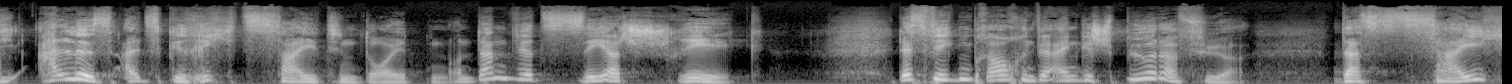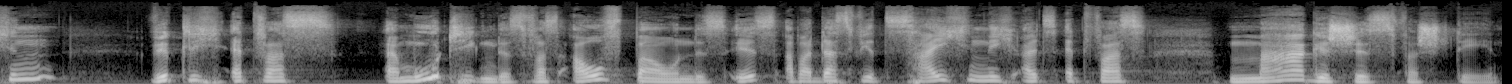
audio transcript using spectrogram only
die alles als Gerichtszeiten deuten. Und dann wird es sehr schräg. Deswegen brauchen wir ein Gespür dafür, dass Zeichen wirklich etwas Ermutigendes, was Aufbauendes ist, aber dass wir Zeichen nicht als etwas Magisches verstehen.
